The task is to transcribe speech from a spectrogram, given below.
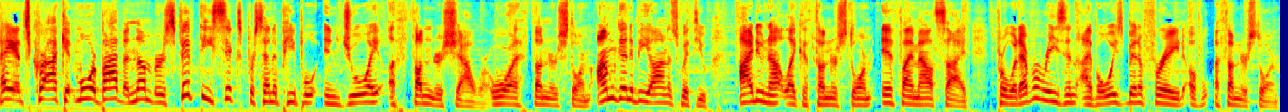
Hey, it's Crockett Moore. by the numbers. 56% of people enjoy a thunder shower or a thunderstorm. I'm going to be honest with you. I do not like a thunderstorm if I'm outside. For whatever reason, I've always been afraid of a thunderstorm.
